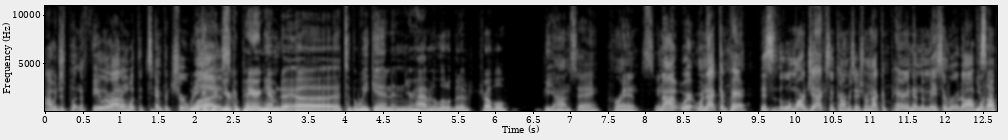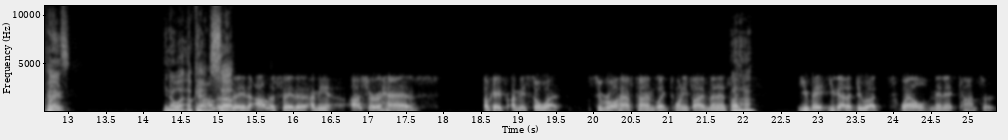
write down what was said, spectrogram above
I was just putting a feeler out on what the temperature when was. You compa- you're comparing him to uh, to the Weeknd, and you're having a little bit of trouble. Beyonce, Prince. You know, we're we're not comparing. This is the Lamar Jackson conversation. We're not comparing him to Mason Rudolph. You we're saw comparing, Prince. You know what? Okay, I'll so just say that. I'll just say that. I mean, Usher has. Okay, I mean, so what? Super Bowl halftime's like 25 minutes. Like uh-huh. you, ba- you got to do a 12 minute concert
